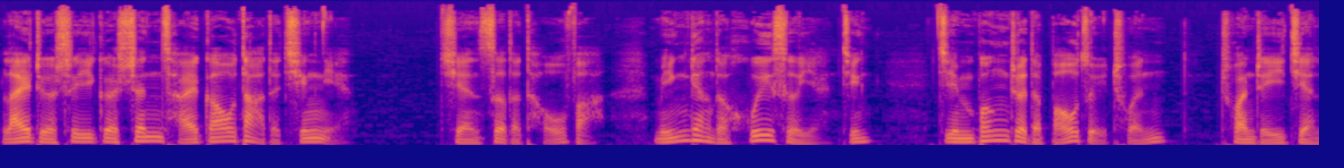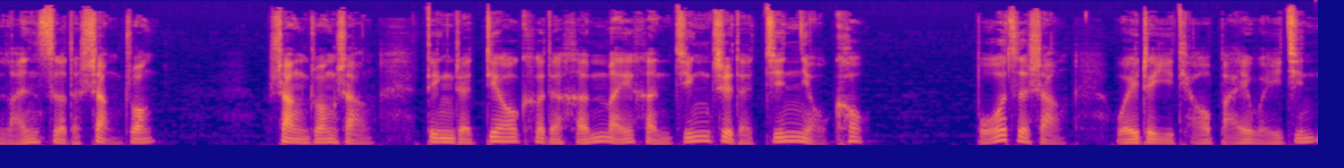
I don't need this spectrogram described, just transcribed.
来者是一个身材高大的青年，浅色的头发，明亮的灰色眼睛，紧绷着的薄嘴唇，穿着一件蓝色的上装，上装上钉着雕刻的很美、很精致的金纽扣，脖子上围着一条白围巾。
